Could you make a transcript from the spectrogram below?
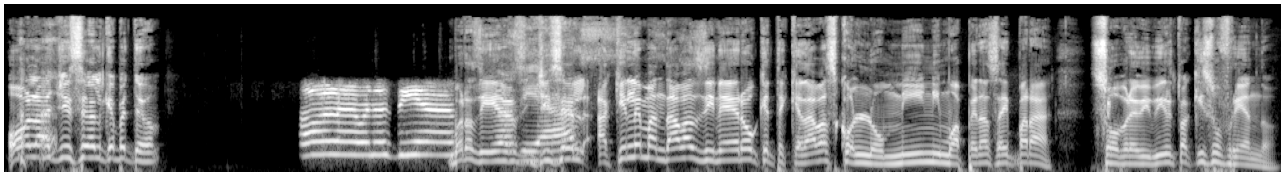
Hola, Giselle, ¿qué peteo? Hola, buenos días. Buenos días. Giselle, ¿a quién le mandabas dinero que te quedabas con lo mínimo apenas ahí para sobrevivir tú aquí sufriendo?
